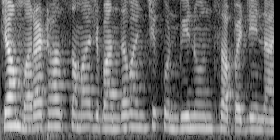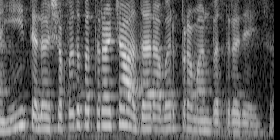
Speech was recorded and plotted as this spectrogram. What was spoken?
ज्या मराठा समाज बांधवांची कुणबी नोंद सापडली नाही त्याला शपथपत्राच्या आधारावर प्रमाणपत्र द्यायचं.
